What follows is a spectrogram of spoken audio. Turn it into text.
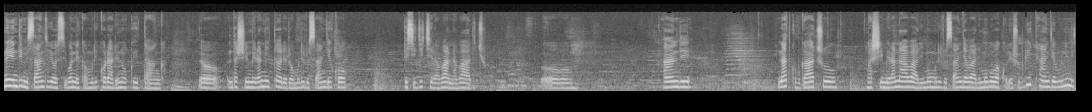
n'indi misanzu yose iboneka muri korari ni ukwitanga. Eh, ndashimira n'itorero muri rusange ko rishyigikira abana baryo. Uh, kandi natwe ubwacu nkashimira n'abarimu muri rusange abarimu bo bakoresha ubwitange bunini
